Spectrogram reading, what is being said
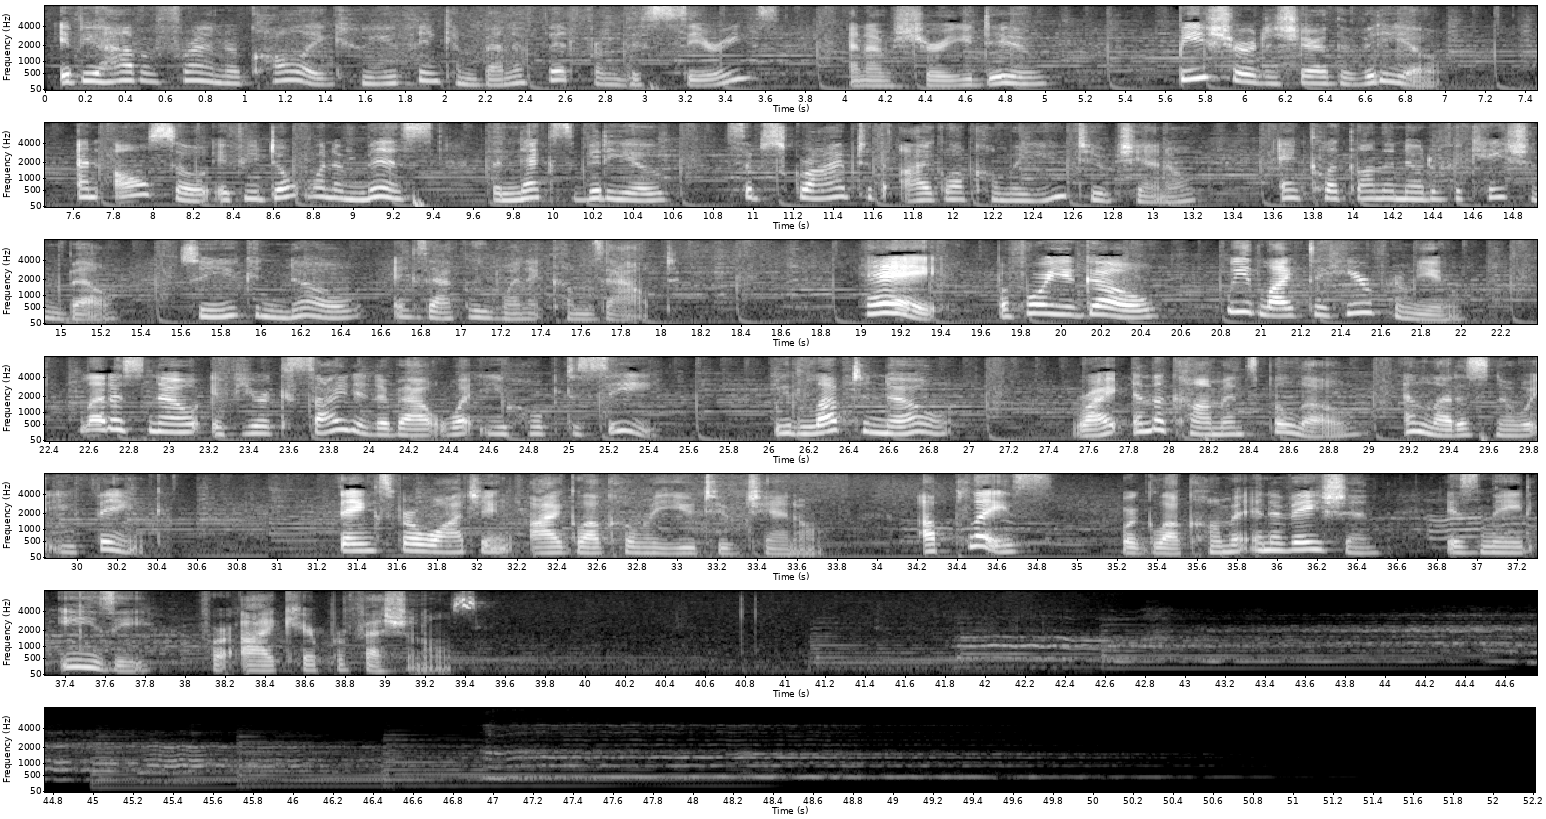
if you have a friend or colleague who you think can benefit from this series, and I'm sure you do, be sure to share the video. And also, if you don't want to miss the next video, subscribe to the iGlaucoma YouTube channel and click on the notification bell so you can know exactly when it comes out. Hey, before you go, we'd like to hear from you. Let us know if you're excited about what you hope to see. We'd love to know Write in the comments below and let us know what you think. Thanks for watching iGlaucoma YouTube channel, a place where glaucoma innovation is made easy for eye care professionals.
